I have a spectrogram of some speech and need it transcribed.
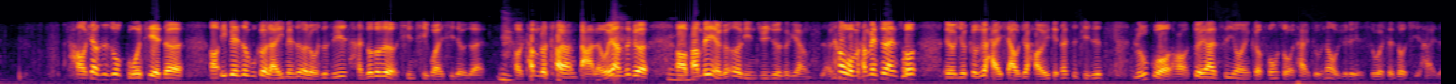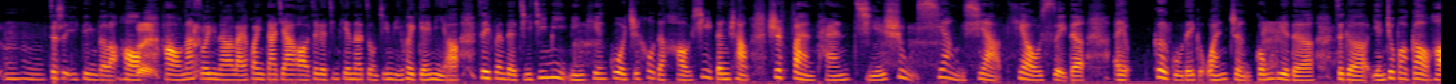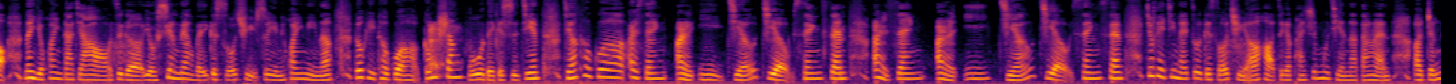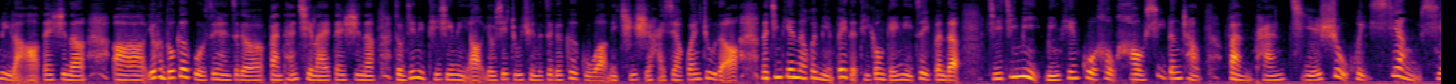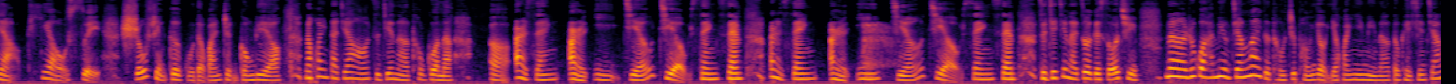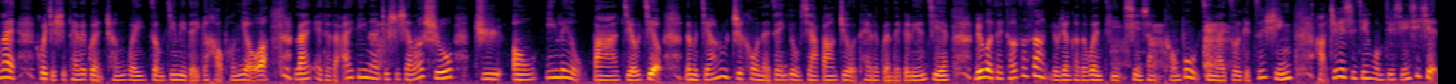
好像是说国界的哦，一边是乌克兰，一边是俄罗斯，其实很多都是有亲戚关系，对不对？哦，他们都照样打的。我想这个 哦，旁边有个恶邻居就是这个样子。然后我们旁边虽然说有有隔个海峡，我觉得好一点，但是其实如果哦对岸是用一个封锁的态度，那我觉得也是会深受其害的。嗯嗯，这是一定的了哈。对，好，那所以呢，来欢迎大家哦。这个今天呢，总经理会给你啊这份的基金密，明天过之后的好戏登场，是反弹结束向下跳水的，哎。个股的一个完整攻略的这个研究报告哈，那也欢迎大家哦，这个有限量的一个索取，所以欢迎你呢都可以透过工商服务的一个时间，只要透过二三二一九九三三二三二一九九三三就可以进来做一个索取哦。哈，这个盘是目前呢，当然呃整理了啊，但是呢啊有很多个股虽然这个反弹起来，但是呢总经理提醒你哦，有些族群的这个个股啊，你其实还是要关注的哦。那今天呢，会免费的提供给你这份的集机密，明天过后好戏登场，反弹结束会向下跳水，首选个股的完整攻略哦。那欢迎大家哦，直接呢透过呢。呃，二三二一九九三三，二三二一九九三三，直接进来做一个索取。那如果还没有加赖的投资朋友，也欢迎你呢，都可以先加赖，或者是 Telegram 成为总经理的一个好朋友哦。来艾特的 ID 呢，就是小老鼠 G O 一六八九九。那么加入之后呢，在右下方就有 Telegram 的一个连接。如果在操作上有任何的问题，线上同步进来做一个咨询。好，这个时间我们就先谢谢。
